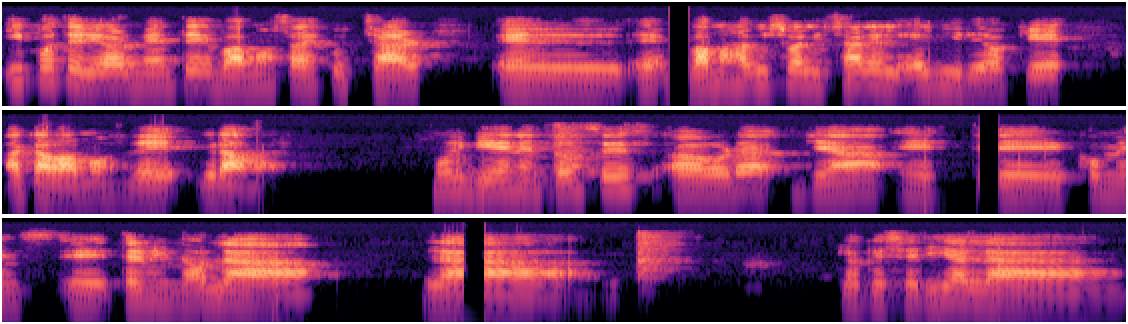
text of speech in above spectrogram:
y posteriormente vamos a escuchar, el, eh, vamos a visualizar el, el video que acabamos de grabar. Muy bien, entonces ahora ya este, eh, terminó la, la, lo que sería la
